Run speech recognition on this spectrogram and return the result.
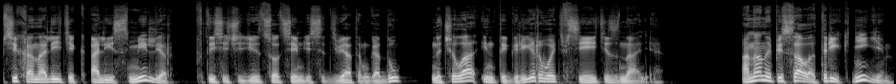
психоаналитик Алис Миллер в 1979 году начала интегрировать все эти знания. Она написала три книги,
